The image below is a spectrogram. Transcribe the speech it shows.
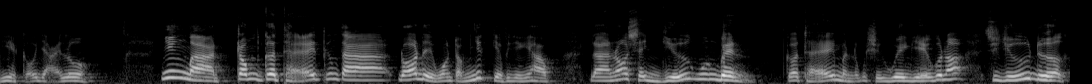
diệt cỏ dại luôn. Nhưng mà trong cơ thể chúng ta, đó điều quan trọng nhất về phương diện y học là nó sẽ giữ quân bình cơ thể mình cũng sự quyền diệu của nó sẽ giữ được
